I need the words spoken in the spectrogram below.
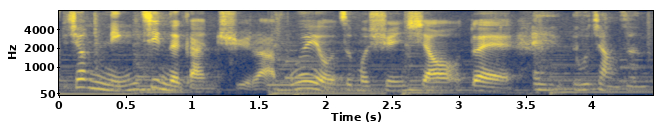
比较宁静的感觉啦，不会有这么喧嚣。对，哎，我讲真的，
